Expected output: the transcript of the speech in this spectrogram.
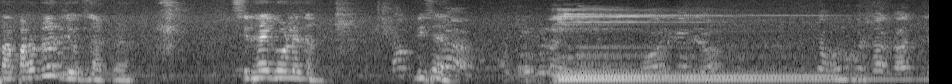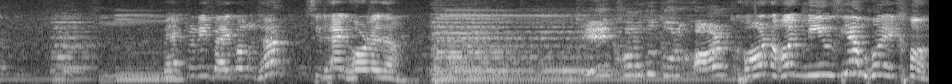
পাপাটো দিয়ক যাক চিধাই ঘৰলৈ যাম দিছে। বেগটো নি বাইকত উঠা চিধাই ঘৰলৈ যাম এইখনতো তোৰ ঘৰ ঘৰ নহয় মিউজিয়াম হয় এইখন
